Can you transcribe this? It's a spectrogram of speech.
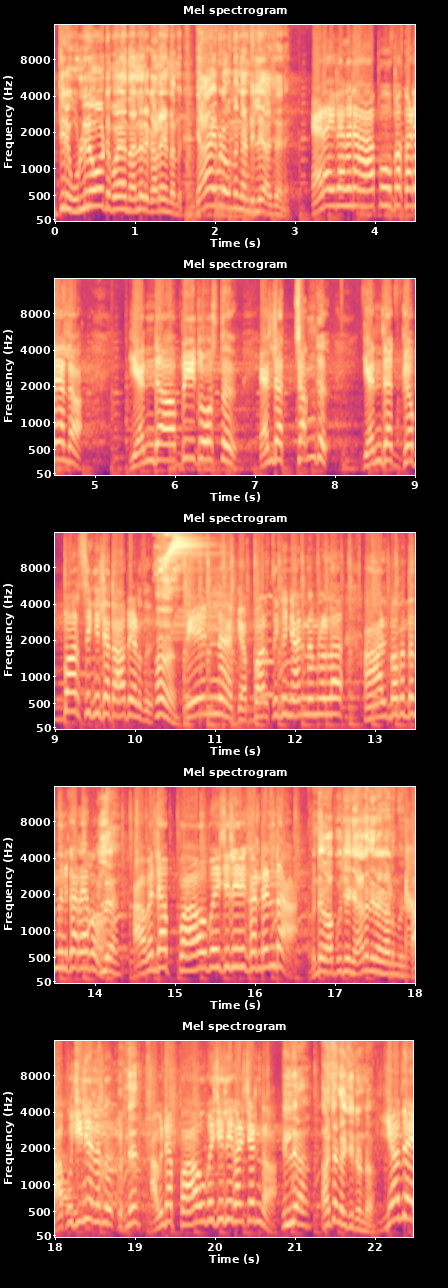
ഇത്തിരി ഉള്ളിലോട്ട് പോയാൽ നല്ലൊരു കടയുണ്ടെന്ന്. ഞാൻ ഇവിടെ ഒന്നും കണ്ടില്ലേ ആശാനെ? എടാ ഇതങ്ങനെ ആപ്പ് ഉപ്പ കടയല്ല. എന്റെ അബി ദോസ്ത് എന്റെ ചങ്ക് എന്റെ ഗബ്ബാർ സിംഗിന്റെ താപയാണത്. പിന്നെ ഗബ്ബാർ സിംഗ് ഞാൻ നമ്മളുള്ള ആൽബം എന്തെന്ന് നിനക്കറിയാമോ അവന്റെ പാവുപേജി നീ കണ്ടിട്ടുണ്ടാ? അവന്റെ ബാപ്പുജി ഞാൻ എന്തിനാ കാണുന്നത്? ബാപ്പുജിനെ അല്ലെന്ന്. അവന്റെ പാവുപേജി നീ കഴിച്ചിട്ടുണ്ടോ? ഇല്ല. അച്ഛൻ കഴിച്ചിട്ടുണ്ടോ? ഏതേ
